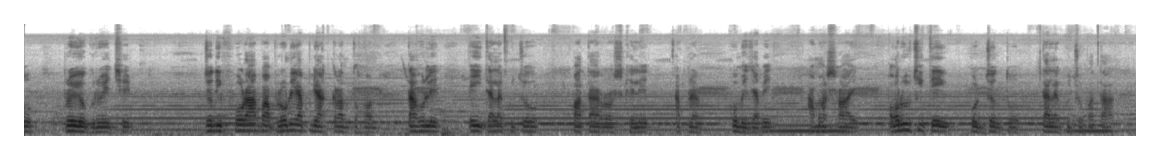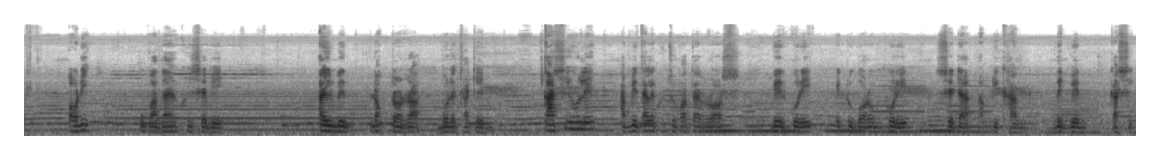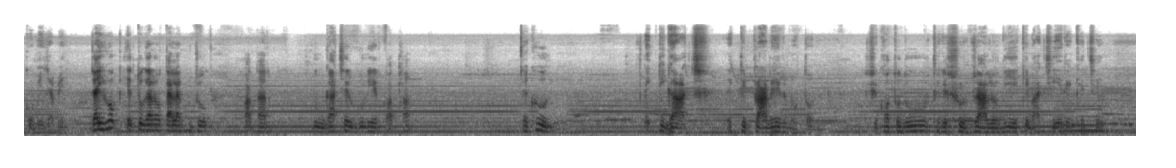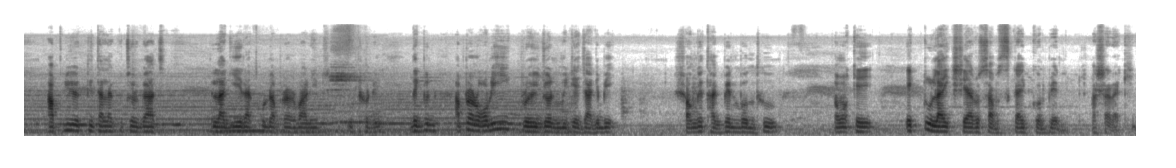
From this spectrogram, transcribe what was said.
প্রয়োগ রয়েছে। যদি ফোড়া বা ব্রণে আপনি আক্রান্ত হন, তাহলে এই তেলাকুচো পাতার রস খেলে আপনার কমে যাবে। আমাশয় অরুচিতে পর্যন্ত তেলাকুচো পাতা অনেক উপাদায়ক হিসেবে আয়ুর্বেদ ডক্টররা বলে থাকেন। কাশি হলে আপনি তেলাকুচো পাতার রস বের করে একটু গরম করে সেটা আপনি খান। দেখবেন কাশি কমে যাবে। যাই হোক, এ তো গেল তেলাকুচো পাতার গাছের গুণের কথা। দেখুন, একটি গাছ একটি প্রাণের মতন। সে কত দূর থেকে সূর্য আলো দিয়ে একে বাঁচিয়ে রেখেছে। আপনিও একটি তেলাকুচোর গাছ লাগিয়ে রাখুন আপনার বাড়ির উঠোনে। দেখবেন, আপনার অনেক প্রয়োজন মিটে যাবে। সঙ্গে থাকবেন বন্ধু, আমাকে একটু লাইক শেয়ার ও সাবস্ক্রাইব করবেন আশা রাখি।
